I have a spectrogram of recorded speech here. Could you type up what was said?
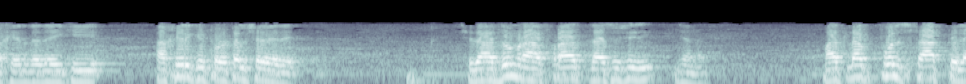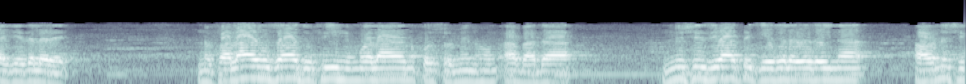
اخر د دای کی اخر کې ټوټل شوی دی چې دا دومره افراد داسې شي جنت مطلب فل سټاپ په لګیدل دی نو فلا یزاد فیهم ولا ينقص منهم ابدا نشی زیات کېدل دینا او نشی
